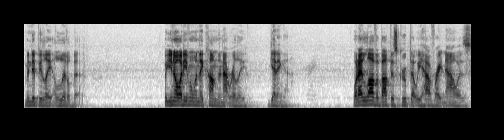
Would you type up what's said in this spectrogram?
manipulate a little bit. But you know what? Even when they come, they're not really getting it. What I love about this group that we have right now is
